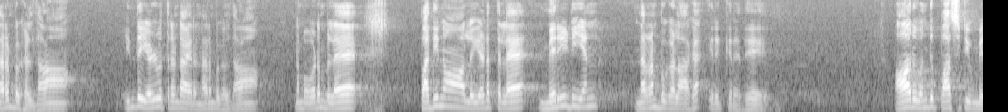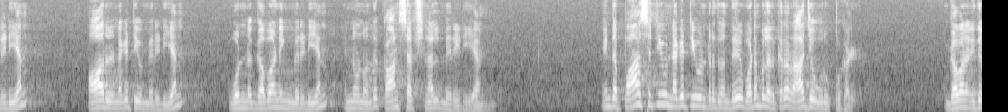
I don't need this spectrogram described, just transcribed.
நரம்புகள் தான் இந்த எழுபத்தி ரெண்டாயிரம் நரம்புகள் தான் நம்ம உடம்புல பதினாலு இடத்துல மெரிடியன் நரம்புகளாக இருக்கிறது. ஆறு வந்து பாசிட்டிவ் மெரிடியன் ஆறு நெகட்டிவ் மெரிடியன் ஒன்று கவர்னிங் மெரிடியன் இன்னொன்று வந்து கான்செப்ஷனல் மெரிடியன். இந்த பாசிட்டிவ் நெகட்டிவ்ன்றது வந்து உடம்புல இருக்கிற ராஜ உறுப்புகள். கவர்ன இது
